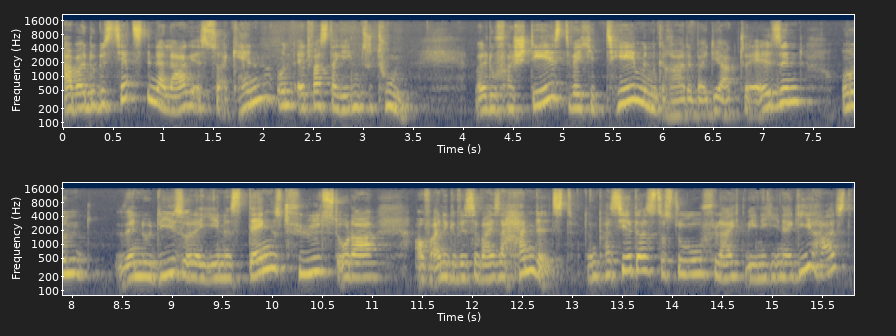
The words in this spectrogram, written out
Aber du bist jetzt in der Lage, es zu erkennen und etwas dagegen zu tun, weil du verstehst, welche Themen gerade bei dir aktuell sind und wenn du dies oder jenes denkst, fühlst oder auf eine gewisse Weise handelst, dann passiert das, dass du vielleicht wenig Energie hast,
